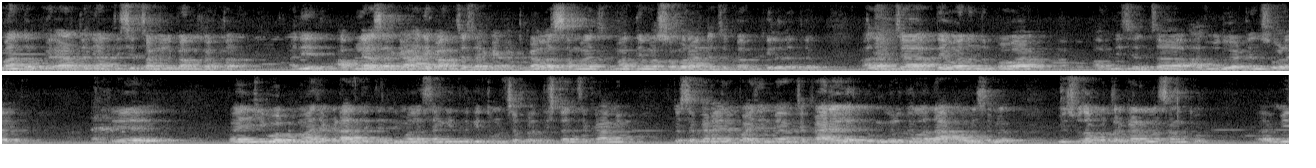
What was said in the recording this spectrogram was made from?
बांधव खऱ्या अर्थाने अतिशय चांगलं काम करतात आणि आपल्यासारख्या अनेक आमच्यासारख्या घटकाला समाज माध्यमासमोर आणण्याचं काम केलं जातं. आज आमच्या देवानंद पवार फाउंडेशनचा आज उद्घाटन सोहळा आहे. ते काही युवक माझ्याकडे आले त्यांनी मला सांगितलं की तुमचं प्रतिष्ठानचं काम आहे. कसं करायला पाहिजे. मी आमच्या कार्यालयात घेऊन गेलो त्यांना दाखवलं सगळं. मी सुद्धा पत्रकारांना सांगतो. मी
